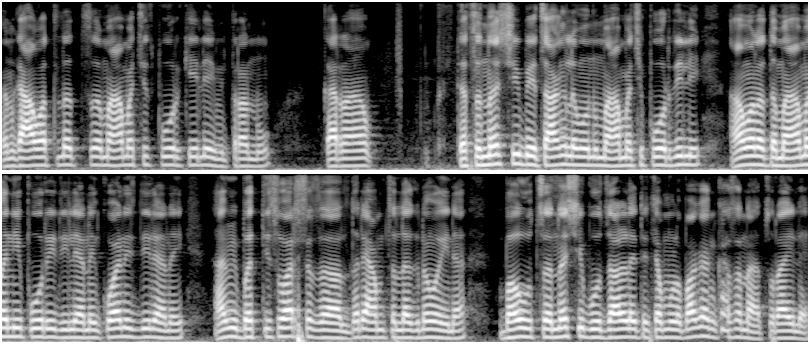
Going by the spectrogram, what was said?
आणि गावातलंच मामाचीच पोर केली मित्रांनो. कारण त्याचं नशीब आहे चांगलं म्हणून मामाची पोर दिली. आम्हाला तर मामानी पोरी दिल्या नाही कोणीच दिल्या नाही. आम्ही बत्तीस वर्षाचं झालं तरी आमचं लग्न होईना. भाऊचं नशीब उजाळलंय त्याच्यामुळं बघा ना कसं नाचू आहे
